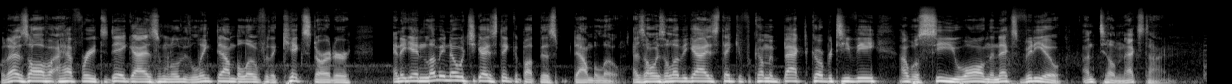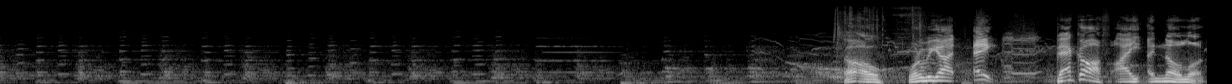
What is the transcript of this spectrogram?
Well, that is all I have for you today, guys. I'm going to leave the link down below for the Kickstarter. And again, let me know what you guys think about this down below. As always, I love you guys. Thank you for coming back to Cobra TV. I will see you all in the next video. Until next time. Uh-oh. What do we got? Hey, back off. I, I no, look.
